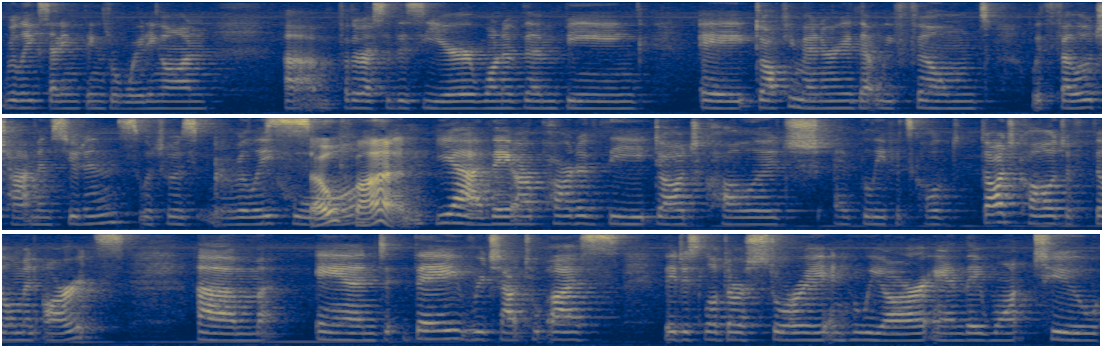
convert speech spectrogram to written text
really exciting things we're waiting on um, for the rest of this year. One of them being a documentary that we filmed with fellow Chapman students, which was really cool. So fun. Yeah, they are part of the Dodge College, I believe it's called Dodge College of Film and Arts. Um, and they reached out to us. They just loved our story and who we are, and they want to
